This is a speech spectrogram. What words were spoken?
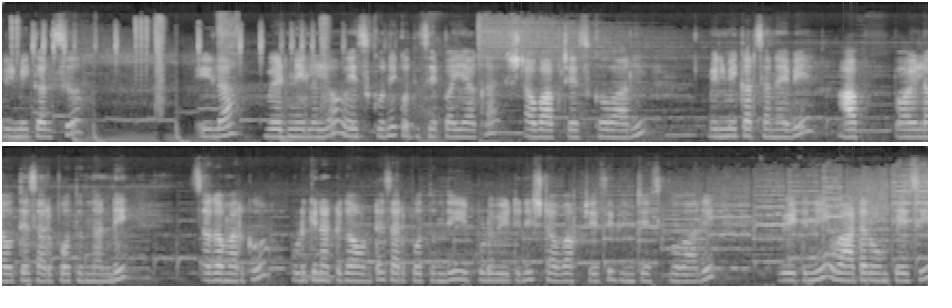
మిల్మేకర్స్ ఇలా వేడి నీళ్ళలో వేసుకొని కొద్దిసేపు అయ్యాక స్టవ్ ఆఫ్ చేసుకోవాలి. మిల్ మేకర్స్ అనేవి ఆఫ్ బాయిల్ అవుతే సరిపోతుందండి. సగం వరకు ఉడికినట్టుగా ఉంటే సరిపోతుంది. ఇప్పుడు వీటిని స్టవ్ ఆఫ్ చేసి దించేసుకోవాలి. వీటిని వాటర్ వంపేసి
